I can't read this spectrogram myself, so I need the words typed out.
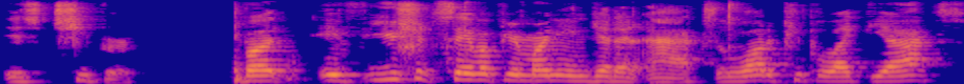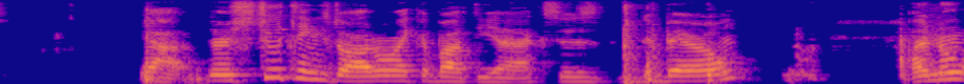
is cheaper. But if you should save up your money and get an axe, a lot of people like the axe. Yeah, there's two things though I don't like about the axe is the barrel. I know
